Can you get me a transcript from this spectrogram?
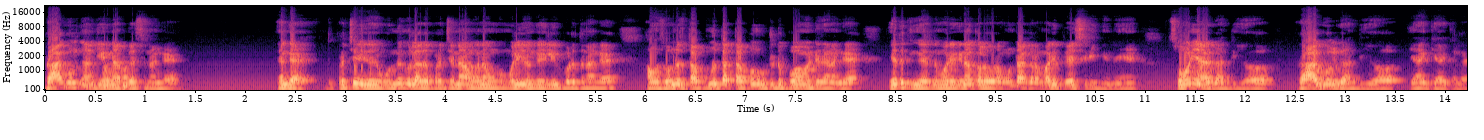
ராகுல் காந்தி என்ன பேசுனாங்க? எங்க? இந்த பிரச்சனை இது ஒண்ணுமில்லாத பிரச்சனை. அவங்க உங்க மொழி எங்க இழிவுபடுத்தினாங்க? அவங்க சொன்னது தப்புன்னு தான் தப்புன்னு விட்டுட்டு போக வேண்டியதானுங்க? எதுக்குங்க இந்த மாதிரி இனக்கலவரம் உண்டாக்குற மாதிரி பேசுறீங்கன்னு சோனியா காந்தியோ ராகுல் காந்தியோ ஏன் கேட்கல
